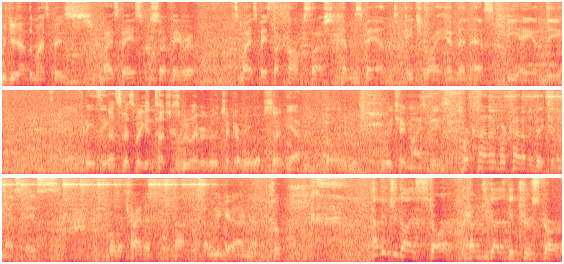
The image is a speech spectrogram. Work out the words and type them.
We do have the MySpace. MySpace, which is our favorite. It's myspace.com slash hymnsband, H-Y-M-N-S-B-A-N-D. Pretty easy. That's the best way to get in touch because we don't ever really check our real website. Yeah. anymore. We check MySpace. We're kind of we're kind of addicted to MySpace, but we're trying to not tell We people get that. internet. How did you guys start? How did you guys get your start?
